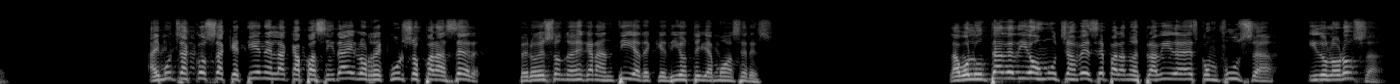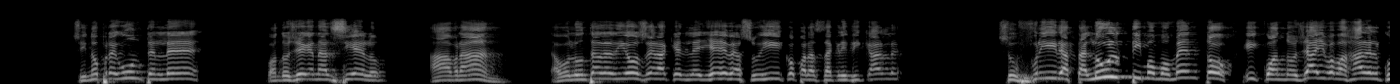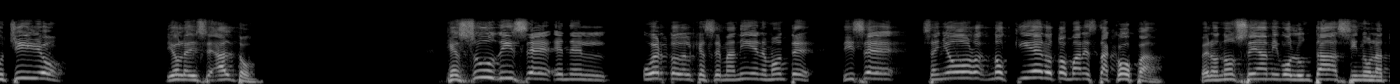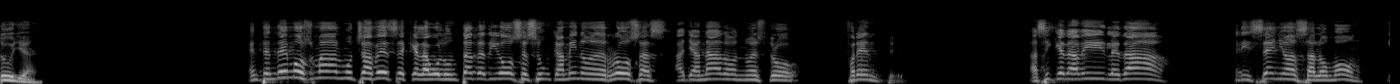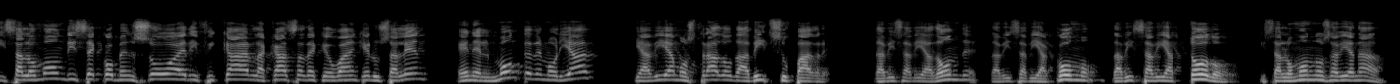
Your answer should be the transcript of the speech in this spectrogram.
Hay muchas cosas que tienen la capacidad y los recursos para hacer, pero eso no es garantía de que Dios te llamó a hacer eso. La voluntad de Dios muchas veces para nuestra vida es confusa y dolorosa. Si no, pregúntenle cuando lleguen al cielo a Abraham. La voluntad de Dios era que le lleve a su hijo para sacrificarle, sufrir hasta el último momento y cuando ya iba a bajar el cuchillo, Dios le dice, alto. Jesús dice en el huerto del Getsemaní, en el monte, dice, Señor, no quiero tomar esta copa, pero no sea mi voluntad sino la tuya. Entendemos mal muchas veces que la voluntad de Dios es un camino de rosas allanado en nuestro frente. Así que David le da el diseño a Salomón y Salomón dice comenzó a edificar la casa de Jehová en Jerusalén en el monte de Moriah que había mostrado David su padre. David sabía dónde, David sabía cómo, David sabía todo y Salomón no sabía nada.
